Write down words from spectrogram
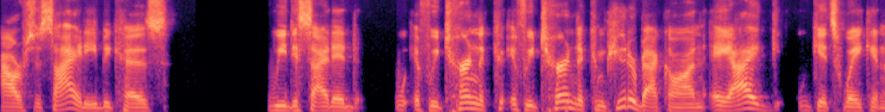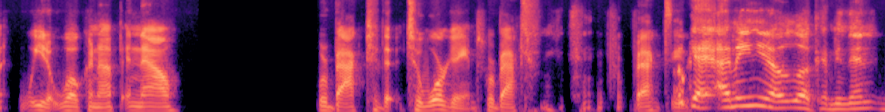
our society because we decided if we turn the if we turn the computer back on ai gets waken you know woken up and now we're back to the to war games we're back we're back to okay i mean you know look i mean then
